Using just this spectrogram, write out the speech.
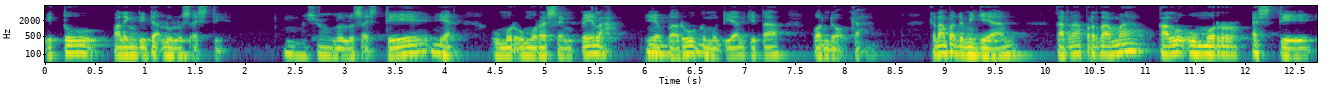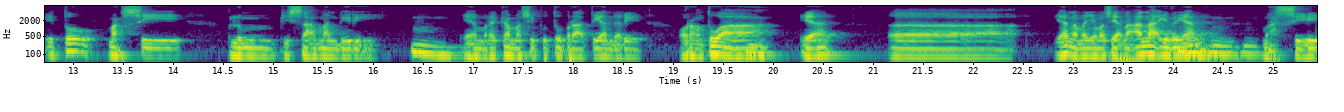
itu paling tidak lulus SD Hmm, Masya Allah. lulus SD ya umur-umur SMP lah ya Hmm. baru kemudian kita pondokkan. Kenapa demikian? Karena pertama kalau umur SD itu masih belum bisa mandiri Hmm. ya mereka masih butuh perhatian dari orang tua ya eh ya namanya masih anak-anak gitu kan Hmm, hmm. masih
